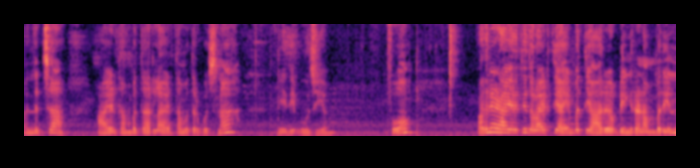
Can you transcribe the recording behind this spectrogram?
வந்துடுச்சா ஆயிரத்தி ஐம்பத்தாறில் ஆயிரத்தி ஐம்பத்தாறு போச்சுன்னா மீதி பூஜ்ஜியம். இப்போது பதினேழாயிரத்தி தொள்ளாயிரத்தி ஐம்பத்தி ஆறு அப்படிங்கிற நம்பரின்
